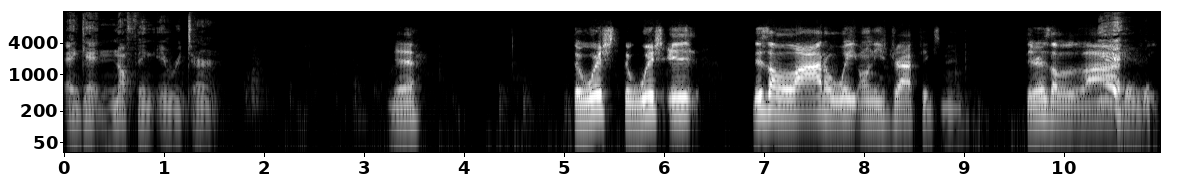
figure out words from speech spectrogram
and get nothing in return. Yeah. The wish, the wish is there's a lot of weight on these draft picks, man. There's a lot yeah. of weight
